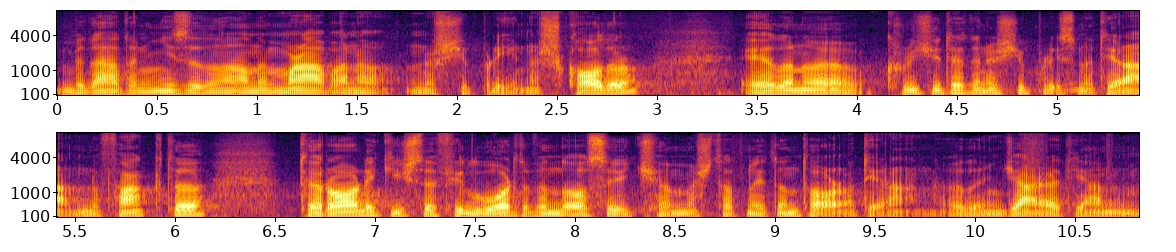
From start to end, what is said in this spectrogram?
me datën 29 e mrapa në Shqipëri, në Shkodrë, edhe në kryeqytetin e Shqipërisë, në Tiranë. Në fakt, terrori kishte filluar të vendosej që më 17 nëntor në Tiranë. Edhe ngjarjet janë,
